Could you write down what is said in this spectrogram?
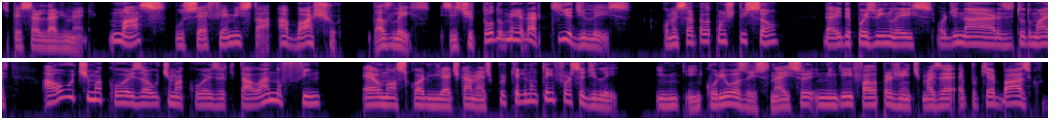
especialidade médica. Mas o CFM está abaixo das leis. Existe toda uma hierarquia de leis. Começar pela Constituição, daí depois vem leis ordinárias e tudo mais. A última coisa, a última coisa que está lá no fim é o nosso código de ética médica, porque ele não tem força de lei. E, e curioso isso, né? Isso ninguém fala pra gente, mas é, é porque é básico,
